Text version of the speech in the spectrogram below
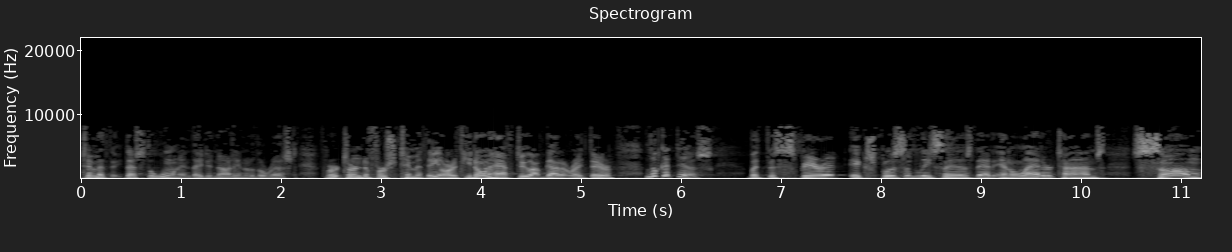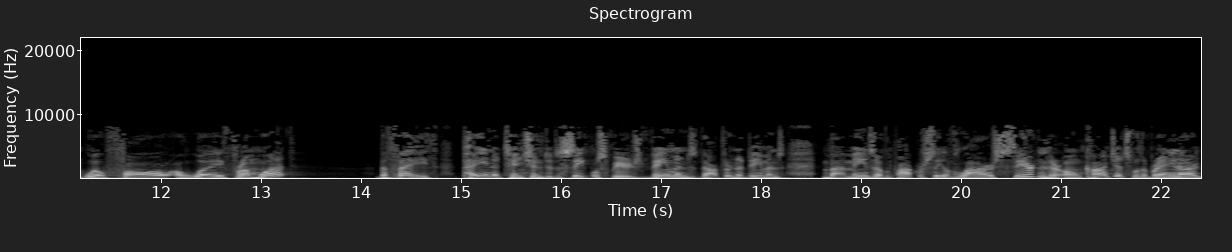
Timothy. That's the warning. They did not enter the rest. Turn to 1 Timothy, or if you don't have to, I've got it right there. Look at this. But the Spirit explicitly says that in latter times, some will fall away from what? the faith, paying attention to deceitful spirits, demons, doctrine of demons, by means of hypocrisy of liars, seared in their own conscience with a branding iron,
